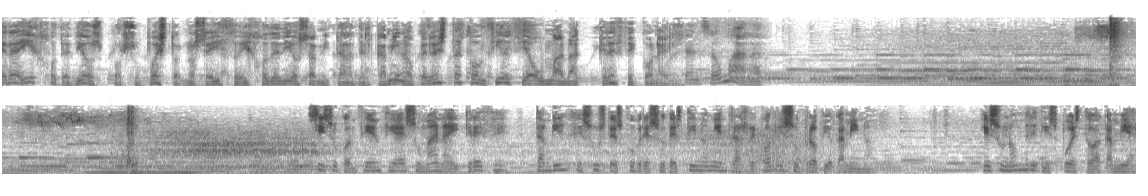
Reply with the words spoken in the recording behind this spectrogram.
era hijo de Dios, por supuesto, no se hizo hijo de Dios a mitad del camino, pero esta conciencia humana crece con él. Si su conciencia es humana y crece, también Jesús descubre su destino mientras recorre su propio camino. Es un hombre dispuesto a cambiar.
